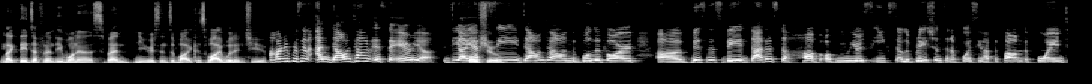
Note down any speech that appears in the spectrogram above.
Like they definitely want to spend New Year's in Dubai because why wouldn't you? 100% and downtown is the area. DIFC sure. downtown the boulevard uh, business bay that is the hub of New Year's Eve celebrations. And of course you have the Palm the Point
